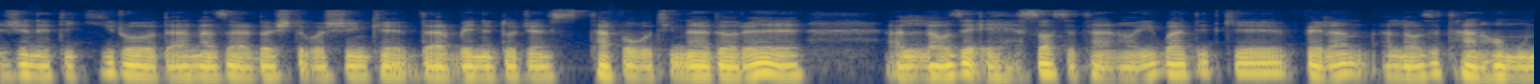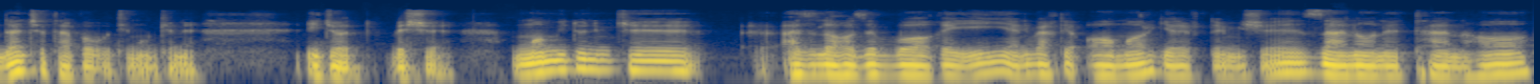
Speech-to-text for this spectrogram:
ژنتیکی رو در نظر داشته باشیم که در بین دو جنس تفاوتی نداره لحاظ احساس تنهایی باید دید که فعلا لحاظ تنها موندن چه تفاوتی ممکنه ایجاد بشه. ما می‌دونیم که از لحاظ واقعی یعنی وقتی آمار گرفته میشه زنان تنها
